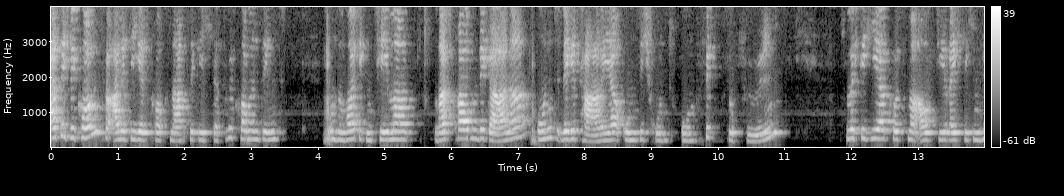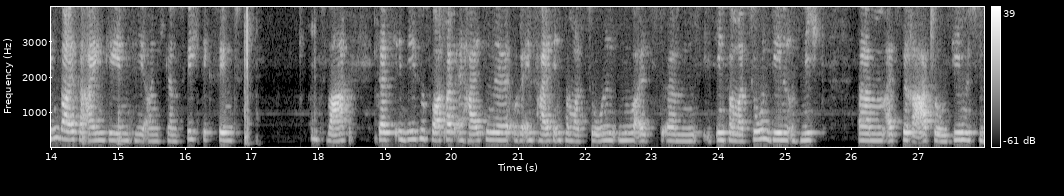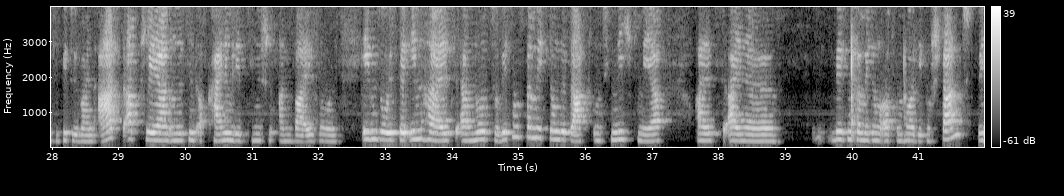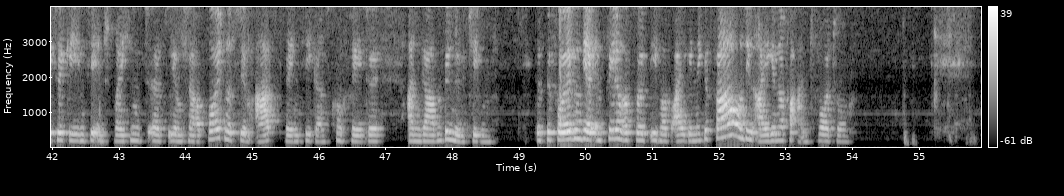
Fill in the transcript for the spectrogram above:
Herzlich willkommen für alle, die jetzt nachträglich dazugekommen sind, zu unserem heutigen Thema. Was brauchen Veganer und Vegetarier, um sich rundum fit zu fühlen? Ich möchte hier kurz mal auf die rechtlichen Hinweise eingehen, die eigentlich ganz wichtig sind. Und zwar, dass in diesem Vortrag erhaltene oder enthaltene Informationen nur als ähm, Information dienen und nicht ähm, als Beratung. Die müssen Sie bitte über einen Arzt abklären und es sind auch keine medizinischen Anweisungen. Ebenso ist der Inhalt äh, nur zur Wissensvermittlung gedacht und nicht mehr als eine Wissensvermittlung auf dem heutigen Stand. Bitte gehen Sie entsprechend äh, zu Ihrem Therapeuten oder zu Ihrem Arzt, wenn Sie ganz konkrete Angaben benötigen. Das Befolgen der Empfehlung erfolgt eben auf eigene Gefahr und in eigener Verantwortung.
